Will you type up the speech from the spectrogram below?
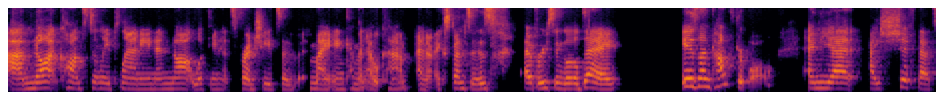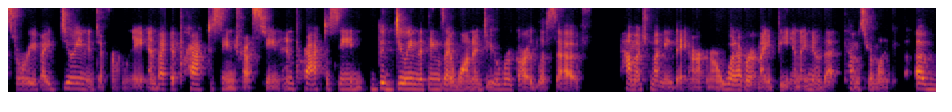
Um, not constantly planning and not looking at spreadsheets of my income and outcome and expenses every single day is uncomfortable. And yet I shift that story by doing it differently and by practicing trusting and practicing the doing the things I want to do, regardless of how much money they earn or whatever it might be. And I know that comes from like a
